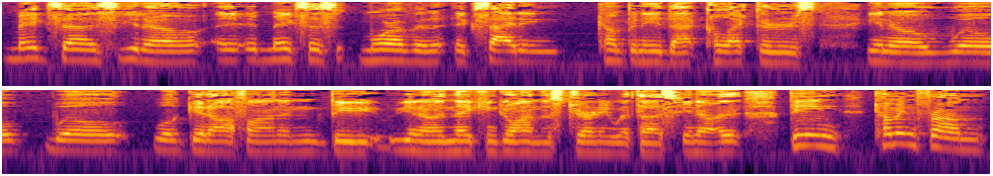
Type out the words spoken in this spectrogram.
makes us, you know, it makes us more of an exciting company that collectors, you know, will will will get off on and be, you know, and they can go on this journey with us. You know, being coming from,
